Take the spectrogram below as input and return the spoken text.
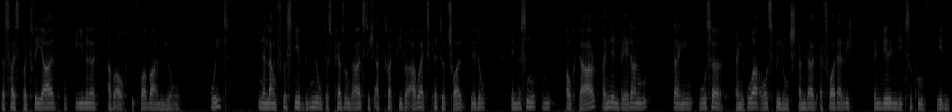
Das heißt Material, Profile, aber auch die Vorbehandlung. Und eine langfristige Bindung des Personals durch attraktive Arbeitskette zur Fortbildung. Wir müssen auch da an den Bädern ein großer, ein hoher Ausbildungsstandard erforderlich, wenn wir in die Zukunft gehen.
